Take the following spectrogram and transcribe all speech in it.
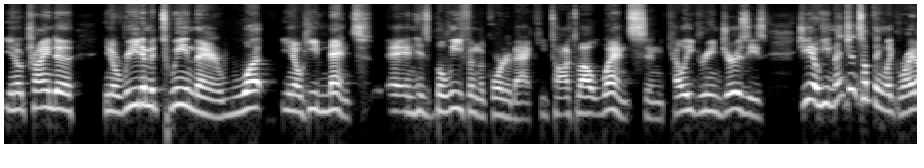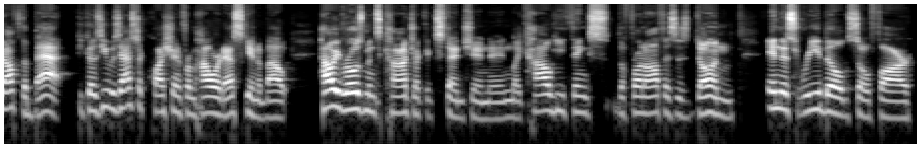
you know, trying to, you know, read in between there what, you know, he meant and his belief in the quarterback. He talked about Wentz and Kelly Green jerseys. Gino, he mentioned something like right off the bat because he was asked a question from Howard Eskin about Howie Roseman's contract extension and like how he thinks the front office is done in this rebuild so far.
